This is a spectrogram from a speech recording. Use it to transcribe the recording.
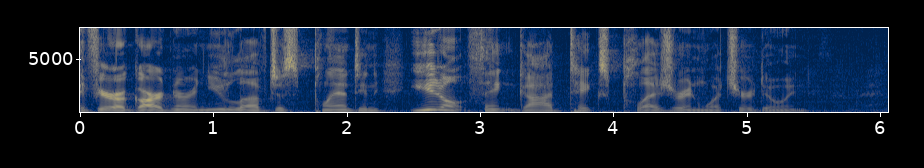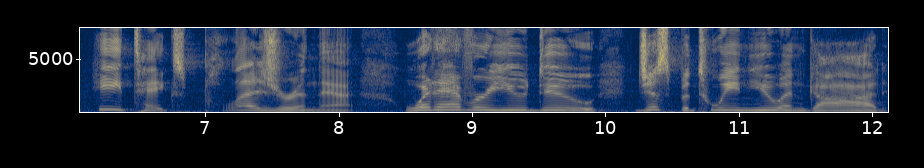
If you're a gardener and you love just planting, you don't think God takes pleasure in what you're doing? He takes pleasure in that. Whatever you do, just between you and God,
